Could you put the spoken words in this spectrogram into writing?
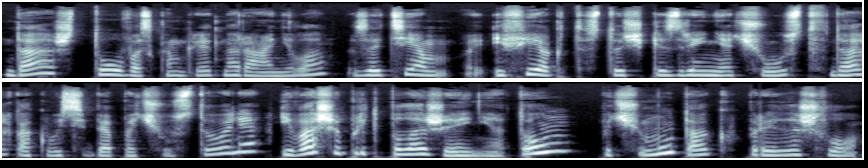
да, что вас конкретно ранило. Затем эффект с точки зрения чувств, да, как вы себя почувствовали. И ваши предположения о том, почему так произошло.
